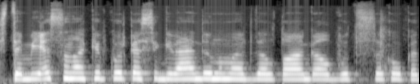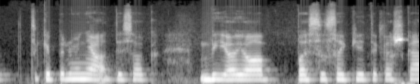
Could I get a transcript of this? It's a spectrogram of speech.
stebėseną, kaip kur kas įgyvendinama ir dėl to galbūt sakau, kad kaip ir minėjau, tiesiog bijojo pasisakyti kažką.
